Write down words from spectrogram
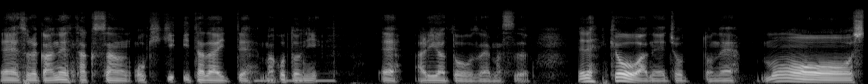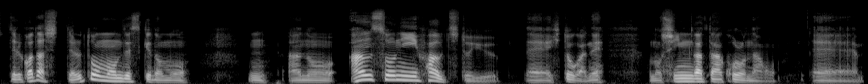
えー、それからね、たくさんお聞きいただいて、誠に、え、ありがとうございます。でね、今日はね、ちょっとね、もう知ってる方は知ってると思うんですけども、うん、あの、アンソニー・ファウチという、えー、人がね、この新型コロナを、えー、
